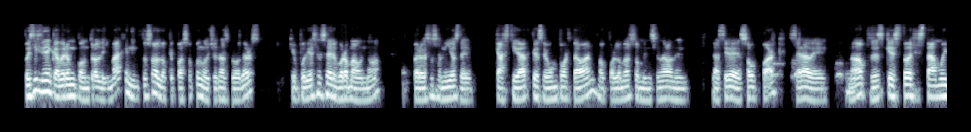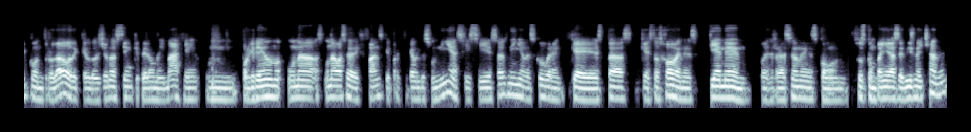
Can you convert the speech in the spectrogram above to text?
pues sí tiene que haber un control de imagen, incluso lo que pasó con los Jonas Brothers, que pudiese ser broma o no, pero esos anillos de castidad que según portaban, o por lo menos lo mencionaron en la serie de South Park, era de, no, pues es que esto está muy controlado, de que los Jonas tienen que tener una imagen, porque tienen una, una, base de fans que prácticamente son niñas, y si esas niñas descubren que, estas, que estos jóvenes tienen pues relaciones con sus compañeras de Disney Channel,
